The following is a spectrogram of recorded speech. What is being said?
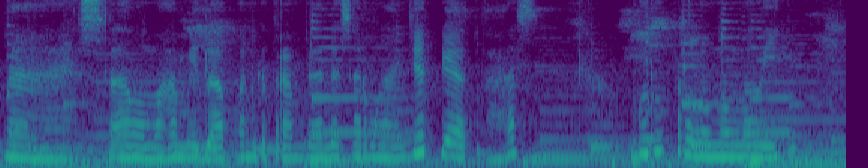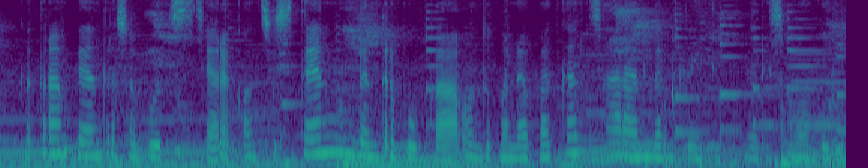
Nah, setelah memahami 8 keterampilan dasar mengajar di atas, guru perlu memilih keterampilan tersebut secara konsisten dan terbuka untuk mendapatkan saran dan kritik dari semua guru.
